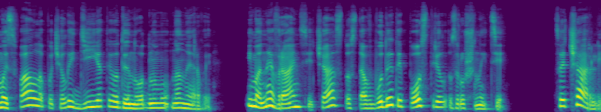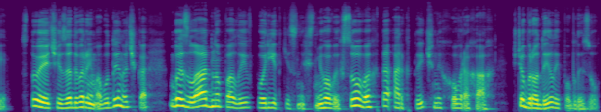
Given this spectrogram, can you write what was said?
Ми з Фалла почали діяти один одному на нерви, і мене вранці часто став будити постріл з рушниці. Це Чарлі, стоячи за дверима будиночка, безладно палив по рідкісних снігових совах та арктичних ховрахах, що бродили поблизу.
